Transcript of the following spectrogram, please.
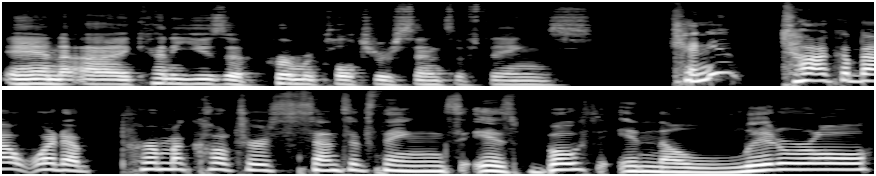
And I kind of use a permaculture sense of things. Can you talk about what a permaculture sense of things is, both in the literal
